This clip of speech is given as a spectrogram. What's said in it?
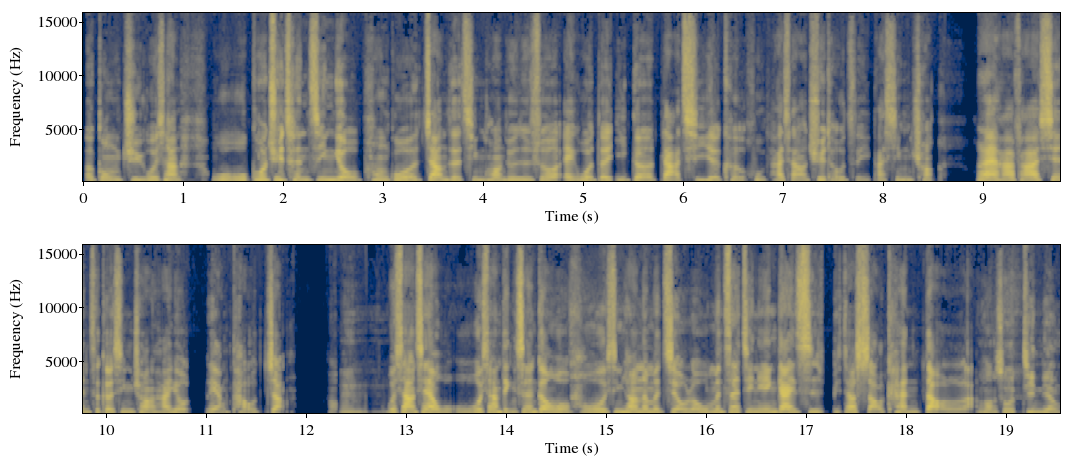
呃工具。我想我我过去曾经有碰过这样子的情况，就是说，哎，我的一个大企业客户，他想要去投资一家新创，后来他发现这个新创它有两套账。嗯，嗯我想现在我我我想鼎盛跟我服务新创那么久了，我们这几年应该是比较少看到了啦，我们，说尽量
